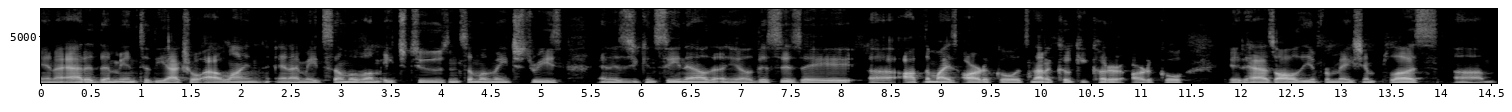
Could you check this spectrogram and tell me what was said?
and I added them into the actual outline and I made some of them H2s and some of them H3s and as you can see now that you know this is a uh, optimized article it's not a cookie cutter article it has all the information plus um,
